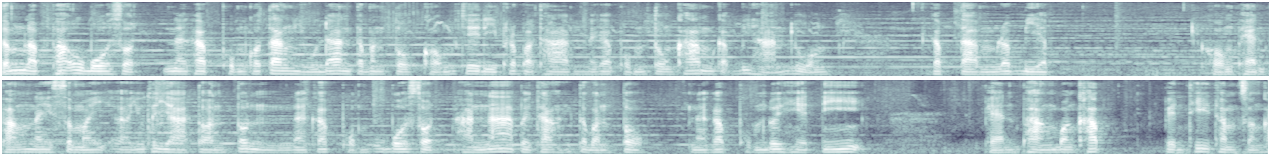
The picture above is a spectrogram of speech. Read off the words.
สำหรับพระอุโบสถนะครับ ผมก็ตั้งอยู่ด้านตะวันตกของเจดีย์พระประธานนะครับ ผมตรงข้ามกับวิหารหลวงนะครับตามระเบียบของแผนพังในสมัยอยุธยาตอนต้นนะครับ ผมอุโบสถหันหน้าไปทางทิศตะวันตกนะครับ ผมด้วยเหตุนี้ แผนพังบังคับเป็นที่ทำสังฆ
